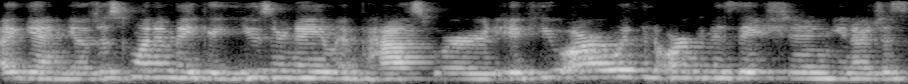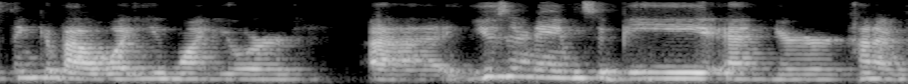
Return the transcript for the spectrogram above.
again, you'll just want to make a username and password. If you are with an organization, you know, just think about what you want your uh, username to be and your kind of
